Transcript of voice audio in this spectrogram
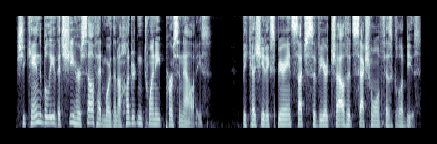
She came to believe that she herself had more than 120 personalities because she had experienced such severe childhood sexual and physical abuse.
